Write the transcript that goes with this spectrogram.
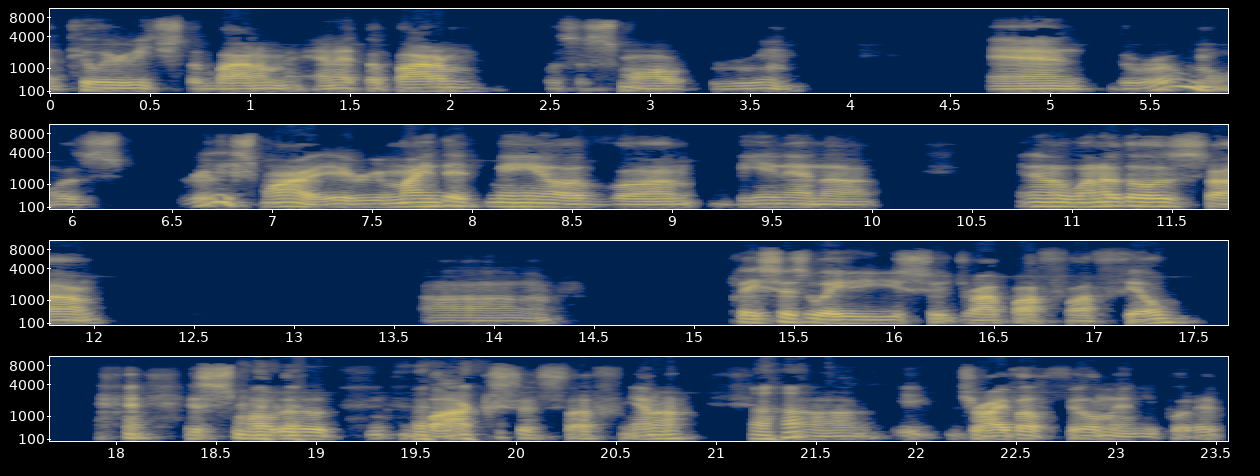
until we reached the bottom, and at the bottom was a small room and the room was really smart. It reminded me of um, being in a, you know, one of those um, uh, places where you used to drop off a film, a small little box and stuff, you know. Uh-huh. Uh, you drive up film and you put it.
